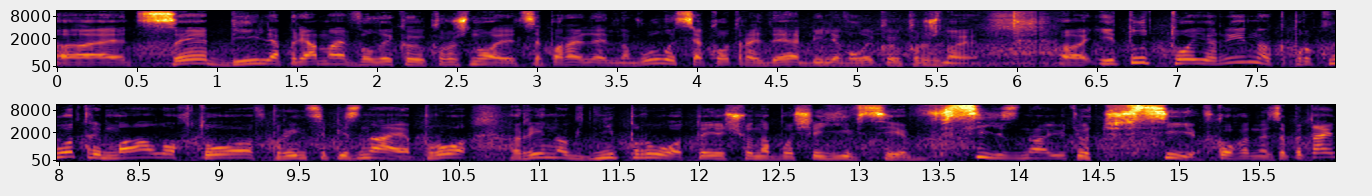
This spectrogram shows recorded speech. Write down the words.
Е, Це біля прямо великої окружної. Це паралельна вулиця, котра йде біля великої окружної. Е, І тут той ринок, про котрий мало хто в принципі знає. Про ринок Дніпро, те, що на Борщаївці всі знають, от всі, в кого не запитай,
